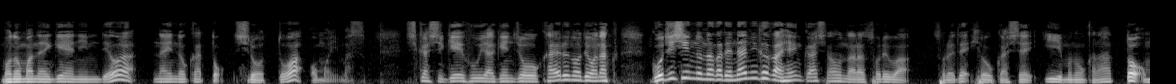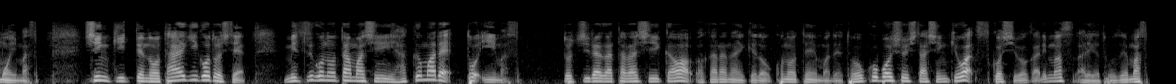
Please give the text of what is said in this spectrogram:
モノマネ芸人ではないのかと素人は思います。しかし芸風や現状を変えるのではなく、ご自身の中で何かが変化したのならそれは、それで評価していいものかなと思います。新規一点の対義語として、三つ子の魂100までと言います。どちらが正しいかはわからないけど、このテーマで投稿募集した心境は少しわかります。ありがとうございます。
